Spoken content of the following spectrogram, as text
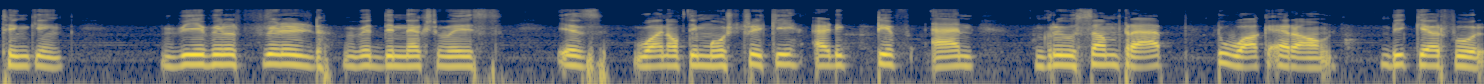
thinking we will filled with the next wish is one of the most tricky, addictive, and gruesome trap to walk around. Be careful.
